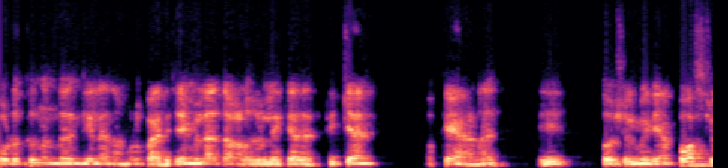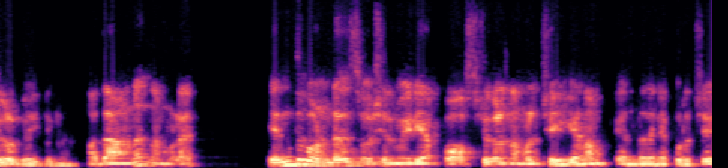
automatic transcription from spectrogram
കൊടുക്കുന്നുണ്ടെങ്കിൽ നമ്മൾ പരിചയമില്ലാത്ത ആളുകളിലേക്ക് അത് എത്തിക്കാൻ ഒക്കെയാണ് ഈ സോഷ്യൽ മീഡിയ പോസ്റ്റുകൾ ഉപയോഗിക്കുന്നത്. അതാണ് നമ്മളെ എന്തുകൊണ്ട് സോഷ്യൽ മീഡിയ പോസ്റ്റുകൾ നമ്മൾ ചെയ്യണം എന്നതിനെ കുറിച്ച്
